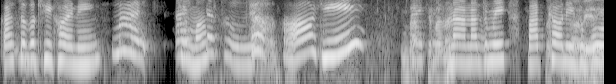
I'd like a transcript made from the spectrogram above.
কাজটা তো ঠিক হয়নি। মা কি না। না? তুমি ভাত খাওনি দুপুর।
